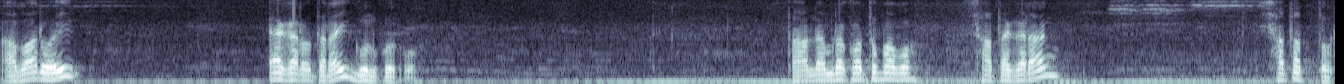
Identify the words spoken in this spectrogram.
আবার ওই এগারো দ্বারাই গুণ করব। তাহলে আমরা কত পাবো? সাত এগারাং সাতাত্তর।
